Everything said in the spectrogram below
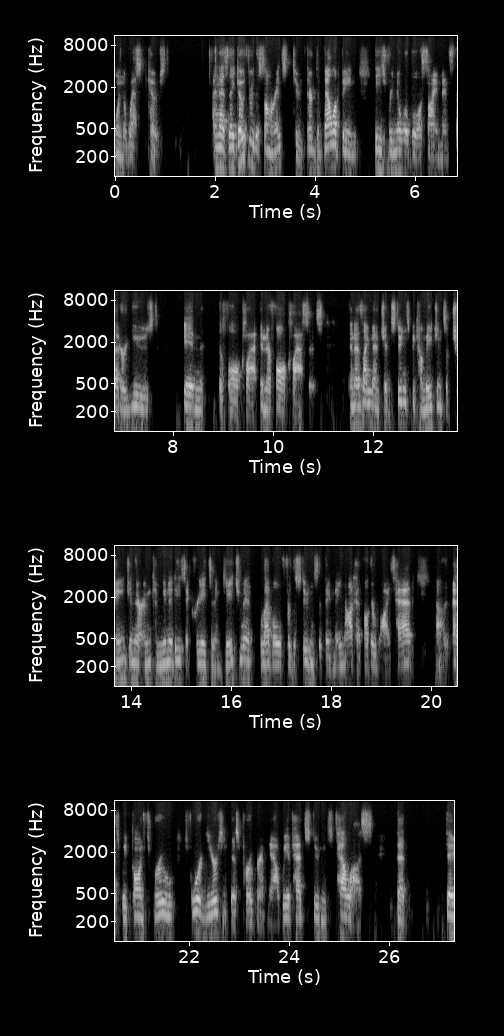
on the West Coast. And as they go through the Summer Institute, they're developing these renewable assignments that are used in the fall class, in their fall classes. And as I mentioned, students become agents of change in their own communities. It creates an engagement level for the students that they may not have otherwise had. Uh, as we've gone through four years of this program now, we have had students tell us that they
